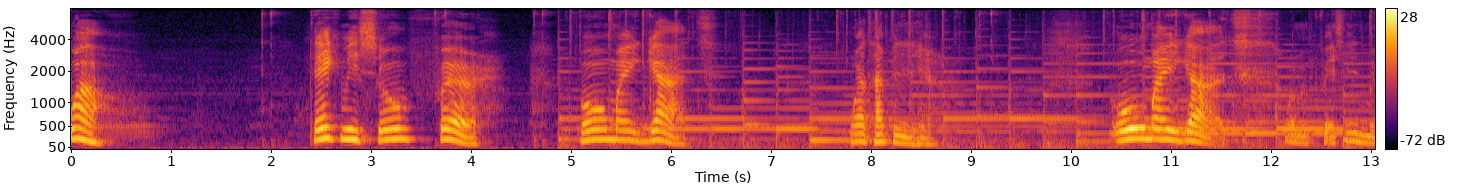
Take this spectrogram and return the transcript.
Wow. Take me so far. Oh my god. What happened here? Oh my god. What my face? I need my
